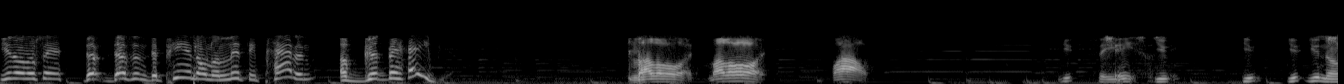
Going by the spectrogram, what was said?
you know what I'm saying, do- doesn't depend on a lengthy pattern of good behavior. My Lord. My Lord. Wow. You see, Jesus. you you you you know,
